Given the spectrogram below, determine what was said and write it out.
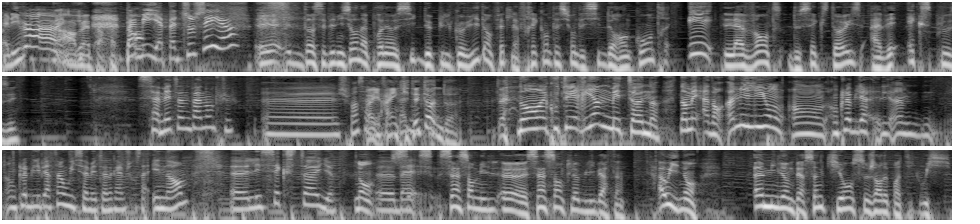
elle y va. Ah, ben, pas- pas de temps. Mamie, y a pas de souci, hein. Et dans cette émission, on apprenait aussi que depuis le Covid, en fait, la fréquentation des sites de rencontres et la vente de sextoys avait explosé. Ça m'étonne pas non plus. Euh, je pense. Il n'y a m'étonne rien qui t'étonne, toi. Non, écoutez, rien ne m'étonne. Non, mais attends, un million en, en club, en club libertin, oui, ça m'étonne quand même, je trouve ça énorme. Euh, les sextoys, Non, Euh, bah- c- 500, 000, euh, 500 clubs libertins. Ah oui, non. Un million de personnes qui ont ce genre de pratique, oui.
